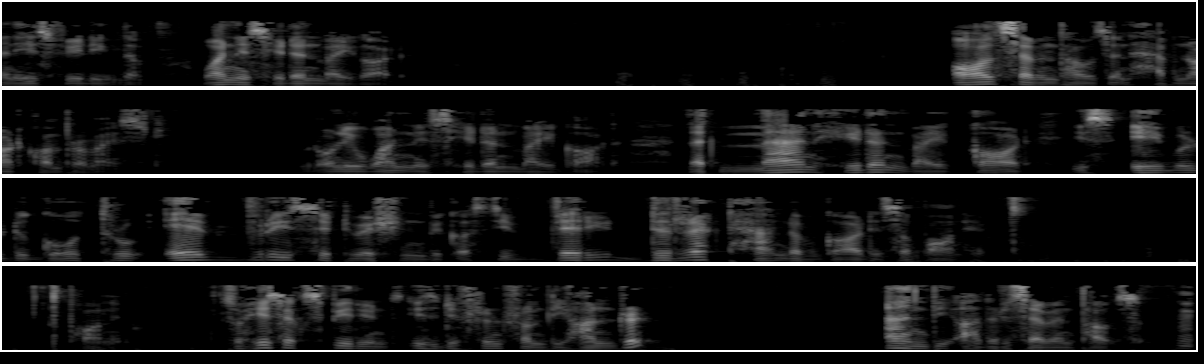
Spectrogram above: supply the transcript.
and he's feeding them. One is hidden by God all 7,000 have not compromised. But only one is hidden by God. That man hidden by God is able to go through every situation because the very direct hand of God is upon him. Upon him. So his experience is different from the hundred and the other 7,000. Hmm.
